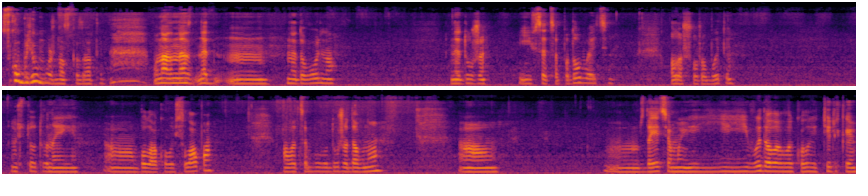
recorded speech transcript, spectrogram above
скублю, можна сказати. Вона не, не, недовольна, не дуже. Їй все це подобається. Але що робити? Ось тут в неї була колись лапа, але це було дуже давно. Здається, ми її видалили, коли тільки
